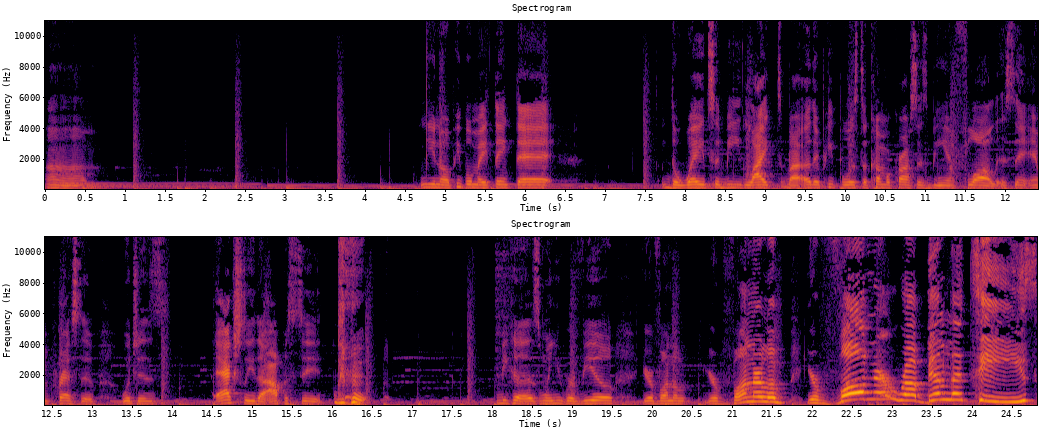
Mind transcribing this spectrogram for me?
Um, you know, people may think that the way to be liked by other people is to come across as being flawless and impressive, which is actually the opposite. because when you reveal your vulner your vulnerable your vulnerabilities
